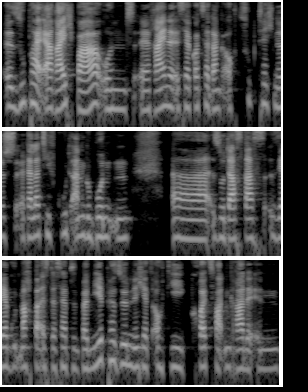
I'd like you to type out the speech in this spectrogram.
äh, super erreichbar. Und äh, Rheine ist ja Gott sei Dank auch zugtechnisch relativ gut angebunden, äh, so dass das sehr gut machbar ist. Deshalb sind bei mir persönlich jetzt auch die Kreuzfahrten gerade in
